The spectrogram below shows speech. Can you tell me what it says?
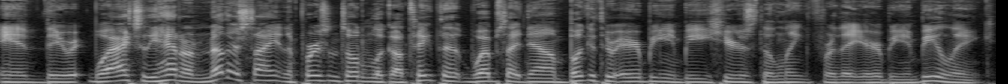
and they were, well actually had on another site, and the person told them, "Look, I'll take the website down, book it through Airbnb. Here's the link for the Airbnb link."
